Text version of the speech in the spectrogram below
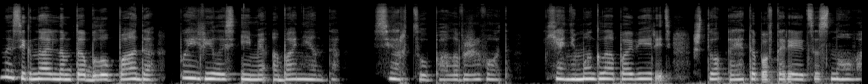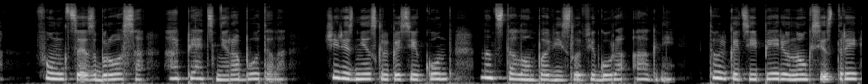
На сигнальном табло пада появилось имя абонента. Сердце упало в живот. Я не могла поверить, что это повторяется снова. Функция сброса опять не работала – Через несколько секунд над столом повисла фигура Агни. Только теперь у ног сестры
